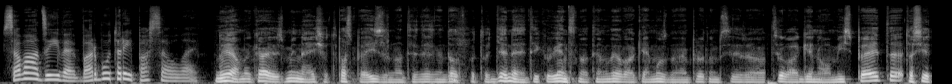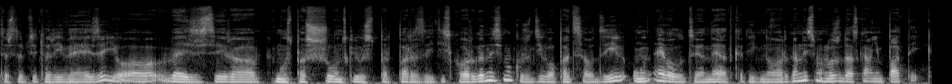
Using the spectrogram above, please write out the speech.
savā dzīvē, varbūt arī pasaulē. Nu jā, kā jūs minējāt, jau paspēju izrunāt diezgan daudz par to ģenētiku. Viens no tiem lielākajiem uzdevumiem, protams, ir uh, cilvēka genoma izpēte. Tas ietver, starp citu, arī vēzi, jo vēzis ir uh, mūsu pašu šūns kļūst par parazītisku organismu, kurš dzīvo pats savu dzīvi un evolūcijā neatkarīgi no organisma un uzvedās, kā viņam patīk.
